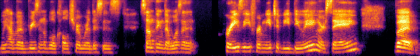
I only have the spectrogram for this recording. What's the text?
we have a reasonable culture where this is something that wasn't crazy for me to be doing or saying, but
